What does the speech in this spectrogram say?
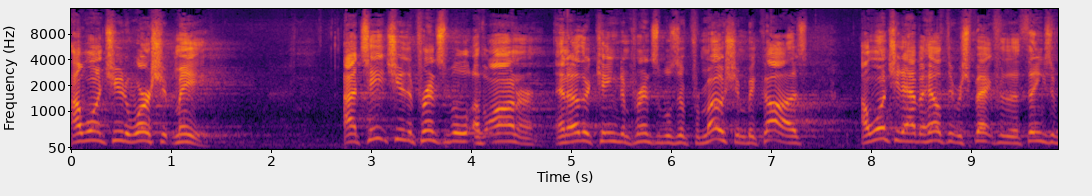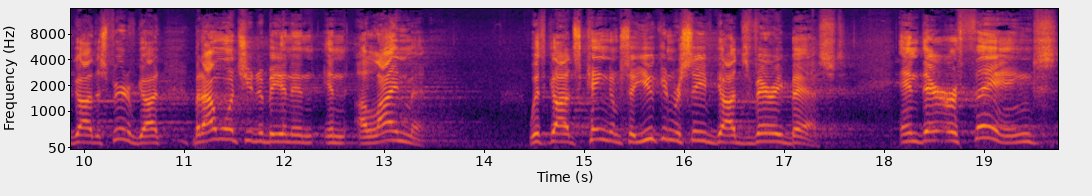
I want you to worship me. I teach you the principle of honor and other kingdom principles of promotion because I want you to have a healthy respect for the things of God, the Spirit of God, but I want you to be in, in, in alignment with God's kingdom so you can receive God's very best. And there are things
